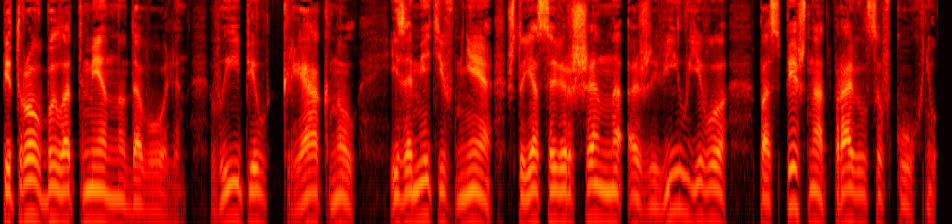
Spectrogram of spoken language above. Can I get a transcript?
Петров был отменно доволен, выпил, крякнул и, заметив мне, что я совершенно оживил его, поспешно отправился в кухню,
